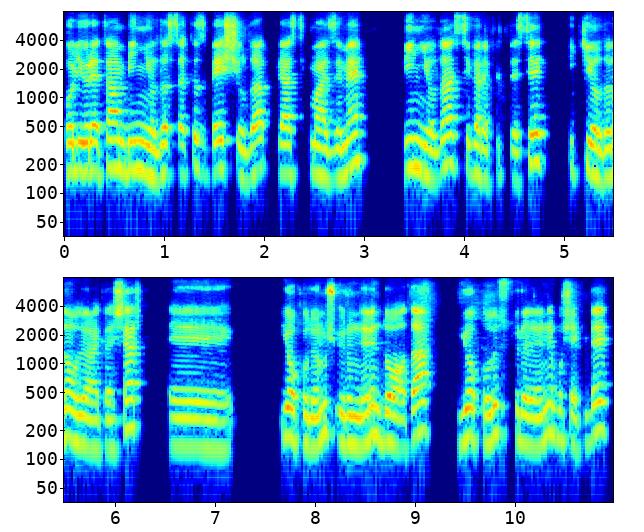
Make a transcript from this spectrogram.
poliüretan 1000 yılda, sakız 5 yılda, plastik malzeme 1000 yılda, sigara filtresi 2 yılda ne oluyor arkadaşlar? E, yok oluyormuş ürünlerin doğada yok oluş sürelerini bu şekilde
